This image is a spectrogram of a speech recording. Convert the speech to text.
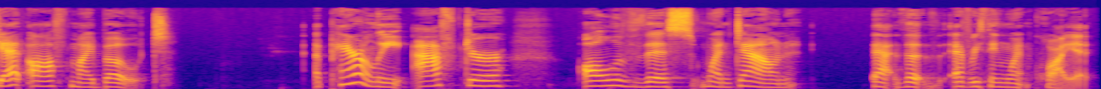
Get off my boat. Apparently, after all of this went down, that the, everything went quiet.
